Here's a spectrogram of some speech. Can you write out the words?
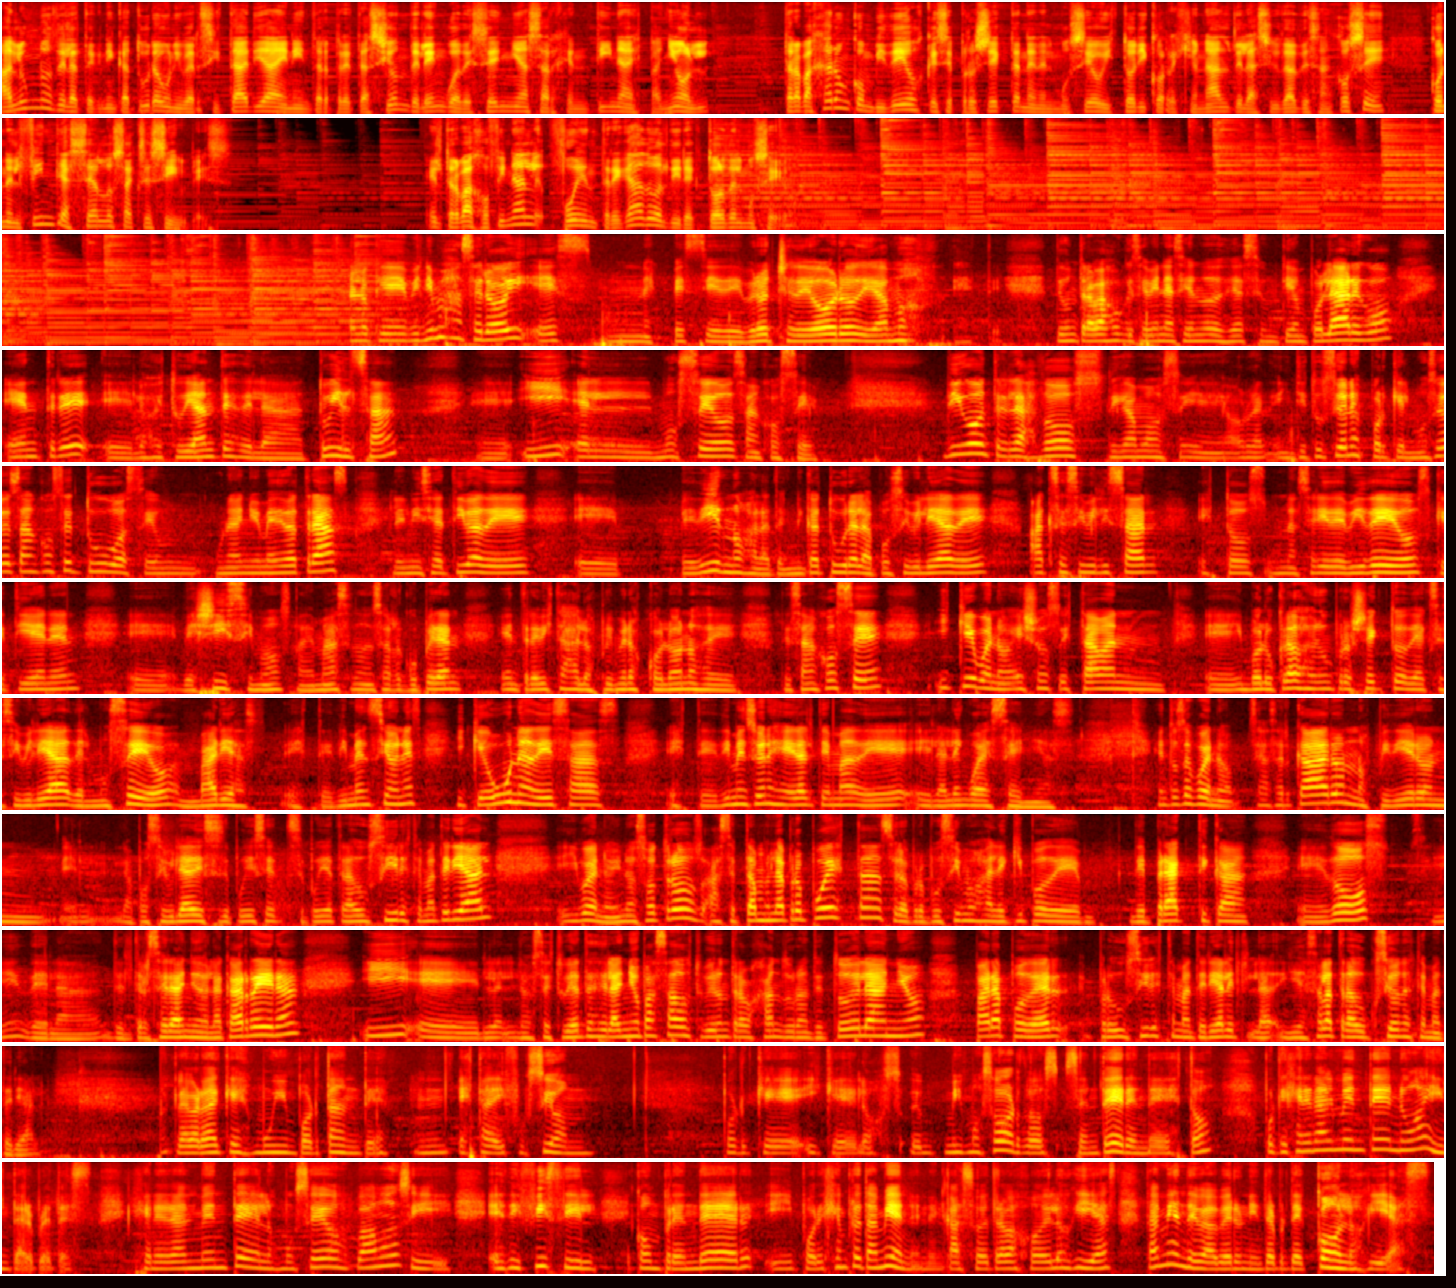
alumnos de la Tecnicatura Universitaria en Interpretación de Lengua de Señas Argentina-Español trabajaron con videos que se proyectan en el Museo Histórico Regional de la ciudad de San José con el fin de hacerlos accesibles. El trabajo final fue entregado al director del museo. Lo que vinimos a hacer hoy es una especie de broche de oro, digamos, de un trabajo que se viene haciendo desde hace un tiempo largo entre eh, los estudiantes de la Tuilsa eh, y el Museo San José. Digo entre las dos, digamos, eh, instituciones porque el Museo de San José tuvo hace un, año y medio atrás la iniciativa de pedirnos a la Tecnicatura la posibilidad de accesibilizar estos, una serie de videos que tienen eh, bellísimos, además, donde se recuperan entrevistas a los primeros colonos de, San José y que, bueno, ellos estaban eh, involucrados en un proyecto de accesibilidad del museo en varias este, dimensiones y que una de esas este, dimensiones era el tema de eh, la lengua de señas. Entonces, bueno, se acercaron, nos pidieron la posibilidad de si se, pudiese, se podía traducir este material. Y bueno, y nosotros aceptamos la propuesta, se lo propusimos al equipo de, práctica 2, eh, del tercer año de la carrera. Y eh, los estudiantes del año pasado estuvieron trabajando durante todo el año para poder producir este material y, hacer la traducción de este material. La verdad que es muy importante esta difusión y que los eh, mismos sordos se enteren de esto, porque generalmente no hay intérpretes. Generalmente en los museos vamos y es difícil comprender y, por ejemplo, también en el caso de trabajo de los guías, también debe haber un intérprete con los guías.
